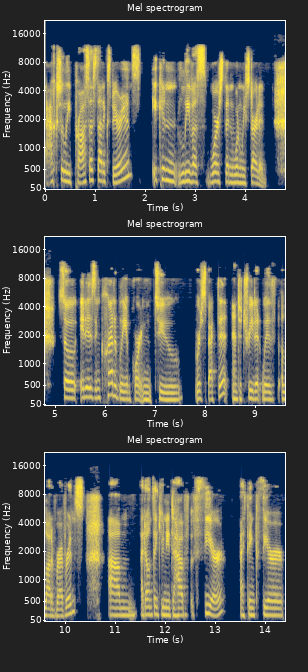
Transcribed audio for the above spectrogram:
actually process that experience, it can leave us worse than when we started. So it is incredibly important to respect it and to treat it with a lot of reverence. Um, I don't think you need to have fear. I think fear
